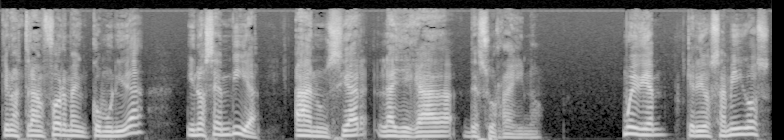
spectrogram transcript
que nos transforma en comunidad y nos envía a anunciar la llegada de su reino. Muy bien, queridos amigos,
